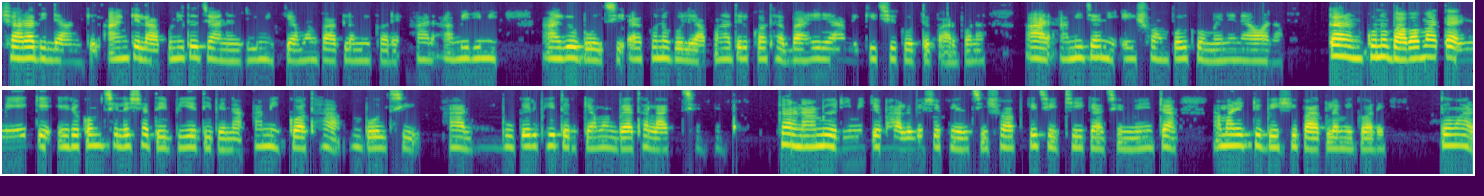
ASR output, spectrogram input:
সারা দিলে আঙ্কেল। আঙ্কেল, আপনি তো জানেন রিমি কেমন পাগলামি করে। আর আমি রিমি আগেও বলছি, এখনও বলি, আপনাদের কথা বাহিরে আমি কিছুই করতে পারব না। আর আমি জানি এই সম্পর্ক মেনে নেওয়া না। কারণ কোনো বাবা মা তার মেয়েকে এরকম ছেলের সাথে বিয়ে দিবে না। আমি কথা বলছি, আর বুকের ভিতর কেমন ব্যথা লাগছে। কারণ আমিও রিমিকে ভালোবেসে ফেলছি সব কিছুই ঠিক আছে, মেয়েটা আমার একটু বেশি পাগলামি করে। তোমার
